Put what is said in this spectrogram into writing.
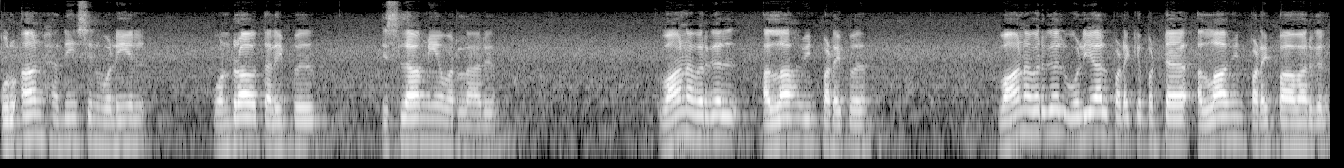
குர்ஆன் ஹதீஸின் ஒளியில் ஒன்றாவது தலைப்பு இஸ்லாமிய வரலாறு வானவர்கள் அல்லாஹ்வின் படைப்பு வானவர்கள் ஒளியால் படைக்கப்பட்ட அல்லாஹ்வின் படைப்பாவார்கள்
